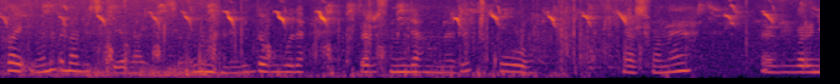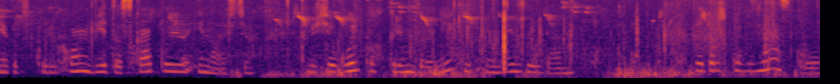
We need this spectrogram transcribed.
хай і вони каналі співають. Сьогодні в мене відео буде. Зараз ми йдемо на річку. Ось вони. Вероніка з кульком, Віта з капою і Настя. Ми всі в кульках, крім Вероніки, і ми вже йдемо. Я трошки без настрою.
